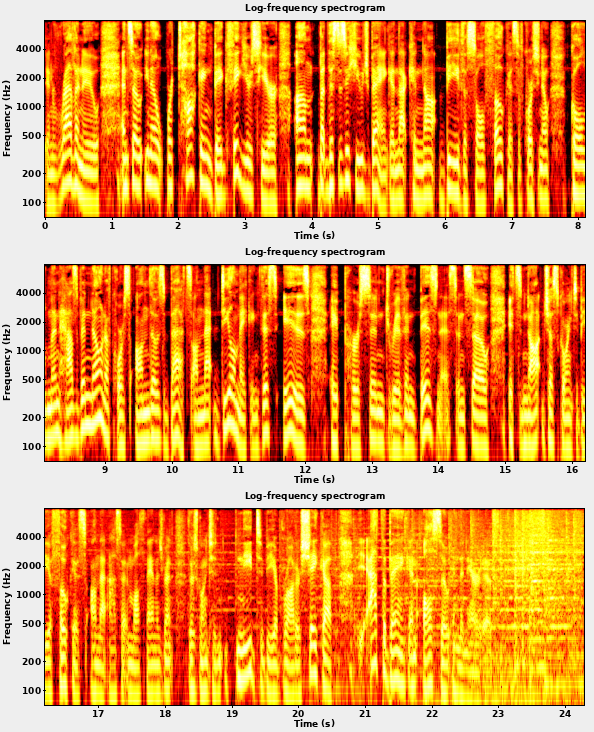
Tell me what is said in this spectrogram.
in revenue. And so, you know, we're talking big figures here. Um, but this is a huge bank and that cannot be the sole focus. Of course, you know, Goldman has been known, of course, on those bets on that deal making. This is a person driven business. And so it's not just going to be a focus on that asset and wealth management. There's going to need to be a broader shakeup at the bank and also in the narrative.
